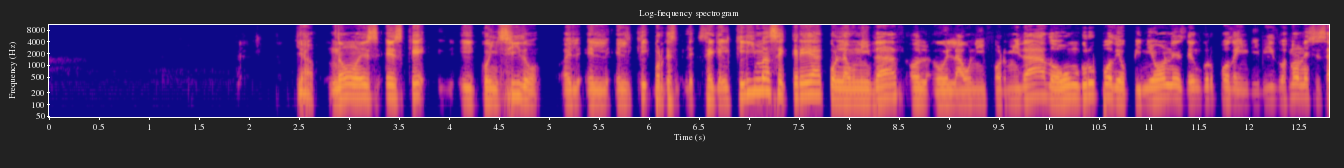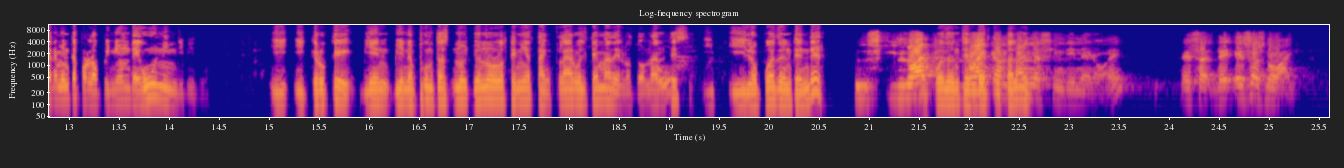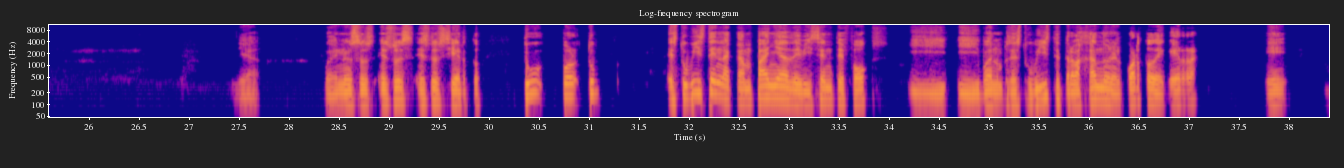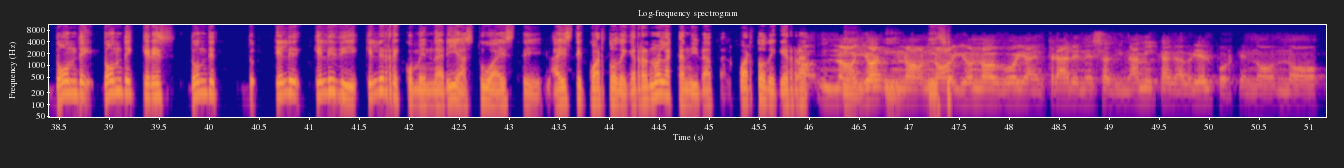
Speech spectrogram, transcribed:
Ya, no, es, es que, y coincido, el, el, el, porque el clima se crea con la unidad o, o, la uniformidad o un grupo de opiniones de un grupo de individuos, no necesariamente por la opinión de un individuo. Y, y creo que bien, bien apuntas, no, yo no lo tenía tan claro el tema de los donantes y, y lo puedo entender. Y no hay, puedo entender no hay totalmente. campañas sin dinero, ¿eh? Esa, de, esas no hay. Ya. Bueno, eso es, eso es, eso es cierto. Tú, por, tú estuviste en la campaña de Vicente Fox y, y, bueno, pues estuviste trabajando en el cuarto de guerra. Eh, ¿dónde, ¿Dónde crees, dónde, qué le, qué, le, qué le recomendarías tú a este, a este cuarto de guerra, no a la candidata, al cuarto de guerra? No, no yo de- no, no, yo no voy a entrar en esa dinámica, Gabriel, porque no, no,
